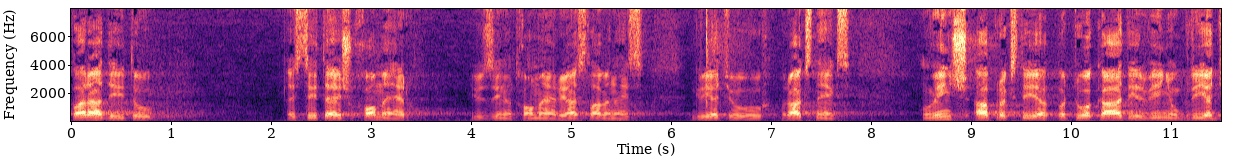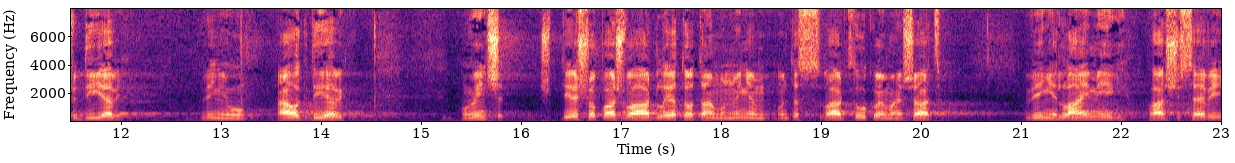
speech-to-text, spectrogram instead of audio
parādītu, es citēšu Homēru. Jūs zinat, Homēru, jā, slavenais grieķu rakstnieks. Un viņš aprakstīja par to, kādi ir viņu grieķu dievi, viņu elgdievi. Un viņš tieši šo pašu vārdu lieto tam, un, viņam, un tas vārds tulkojumā ir šāds. Viņi ir laimīgi paši sevī,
